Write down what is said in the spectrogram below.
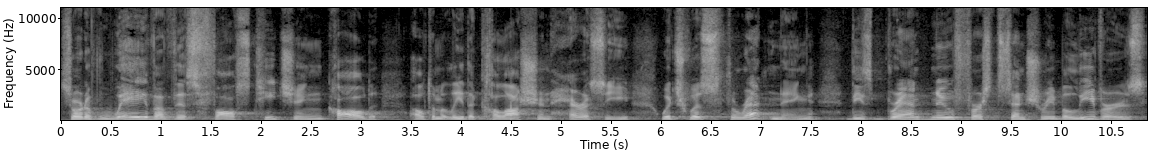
sort of wave of this false teaching called ultimately the Colossian heresy, which was threatening these brand new first century believers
